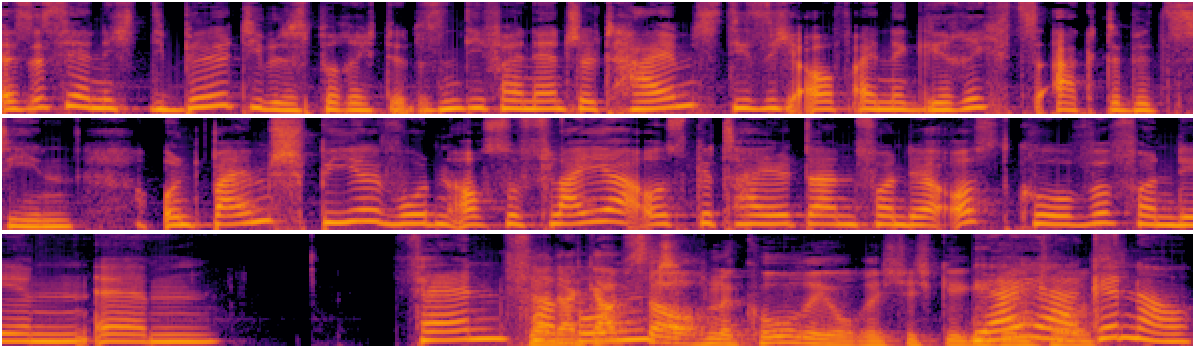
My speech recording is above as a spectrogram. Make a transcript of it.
es ist ja nicht die Bild, die das berichtet, es sind die Financial Times, die sich auf eine Gerichtsakte beziehen. Und beim Spiel wurden auch so Flyer ausgeteilt dann von der Ostkurve, von dem ähm, Ja, Fanverbund. da gab es auch eine Choreo richtig gegen Ja, ja, Windhorst. genau.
